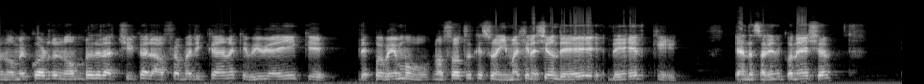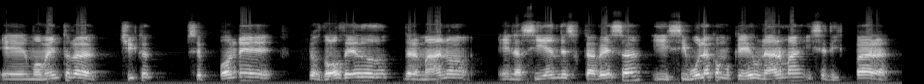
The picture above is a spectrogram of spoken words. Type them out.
no me acuerdo el nombre de la chica, la afroamericana que vive ahí, que después vemos nosotros que es una imaginación de, él que, anda saliendo con ella. En el momento la chica se pone los dos dedos de la mano en la sien de su cabeza y simula como que es un arma y se dispara.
